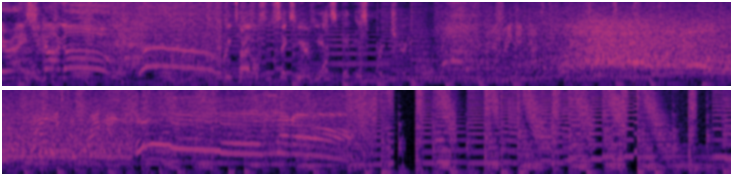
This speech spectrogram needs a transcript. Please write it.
Here Ice Chicago! Three titles in six years. Yes, it is worth cheering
